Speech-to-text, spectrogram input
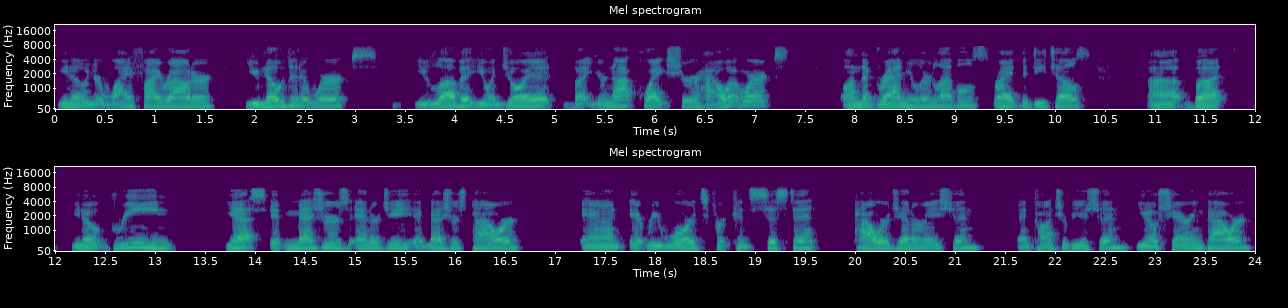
you know, your Wi Fi router. You know that it works, you love it, you enjoy it, but you're not quite sure how it works on the granular levels, right? The details. Uh, but, you know, green, yes, it measures energy, it measures power, and it rewards for consistent power generation and contribution you know sharing power.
